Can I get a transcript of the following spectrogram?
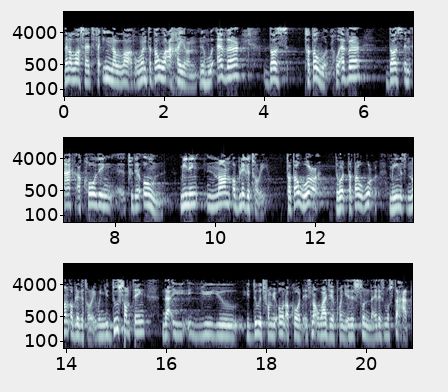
Then Allah said, فَإِنَّ اللَّهَ وَمَن تَطَوَّعَ خَيْرًا And whoever does tatawwu, whoever does an act according to their own, meaning non-obligatory. Tatawwu', the word tatawwu' means non-obligatory. When you do something that you, you, you, you do it from your own accord, it's not wajib upon you, it is sunnah, it is mustahab,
